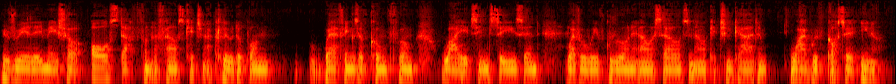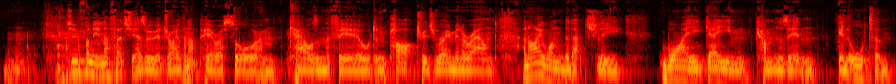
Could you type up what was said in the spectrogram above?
we really make sure all staff front of house kitchen are clued up on where things have come from, why it's in season, whether we've grown it ourselves in our kitchen garden, why we've got it, you know. So funny enough, actually, as we were driving up here, I saw um, cows in the field and partridge roaming around, and I wondered actually why game comes in in autumn.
